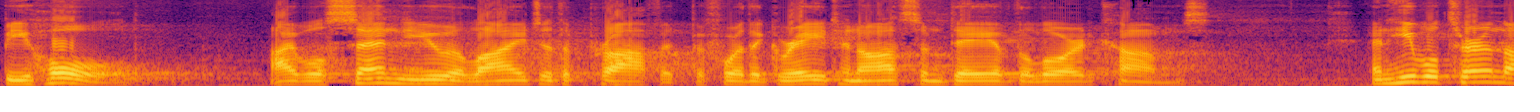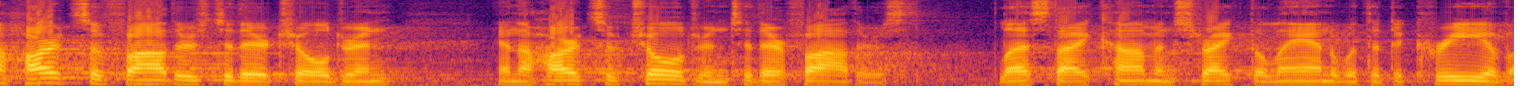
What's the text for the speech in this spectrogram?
Behold, I will send you Elijah the prophet before the great and awesome day of the Lord comes. And he will turn the hearts of fathers to their children, and the hearts of children to their fathers lest I come and strike the land with a decree of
